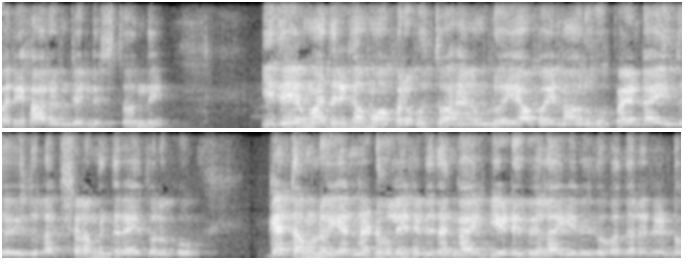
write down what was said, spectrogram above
పరిహారం చెల్లిస్తుంది. ఇదే మాదిరిగా మా ప్రభుత్వ హయాంలో యాభై నాలుగు పాయింట్ ఐదు ఐదు లక్షల మంది రైతులకు గతంలో ఎన్నడూ లేని విధంగా ఏడు వేల ఎనిమిది వందల రెండు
